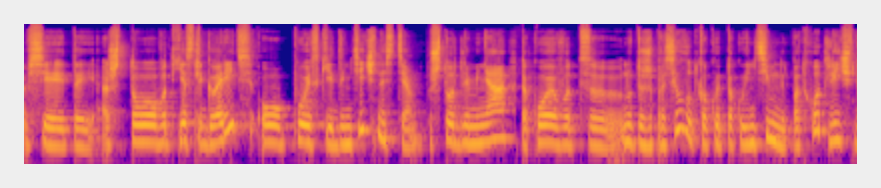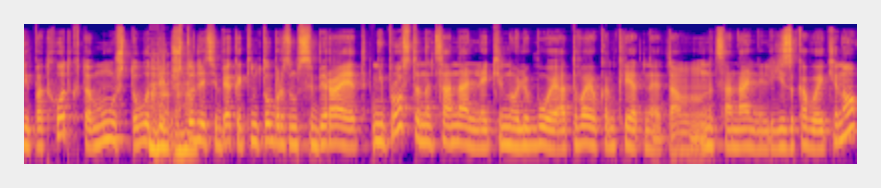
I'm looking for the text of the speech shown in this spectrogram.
всей этой, что вот если говорить о поиске идентичности, что для меня такое вот, э, ну ты же просил вот какой-то такой интимный подход, личный подход к тому, что вот для- что для тебя каким-то образом собирает не просто национальное кино любое, а твое конкретное там национальное или языковое кино.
